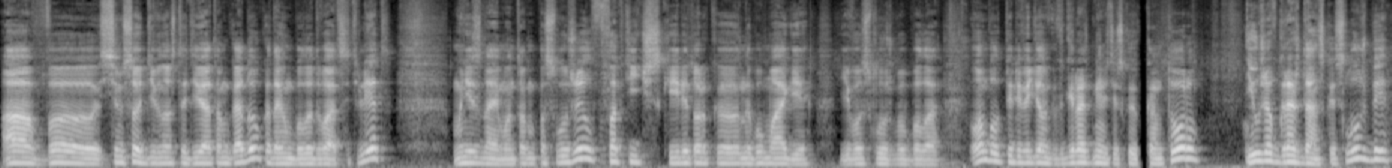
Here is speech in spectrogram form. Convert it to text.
а в 799 году, когда ему было 20 лет, мы не знаем, он там послужил фактически или только на бумаге его служба была, он был переведен в градмейстерскую контору, и уже в гражданской службе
